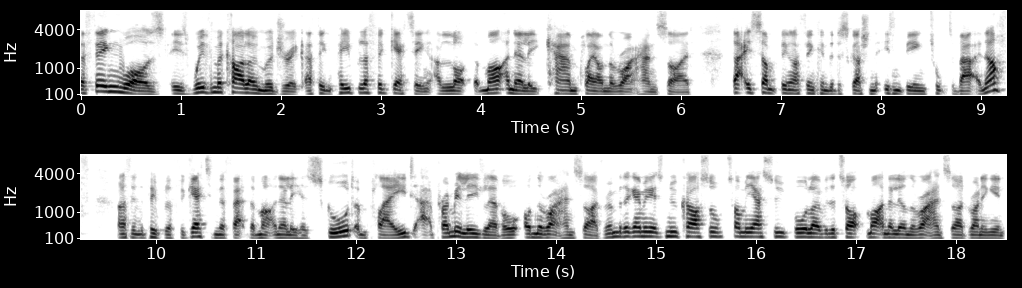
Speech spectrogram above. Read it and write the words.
the thing was is with Mykhailo Mudryk, I think people are forgetting a lot that Martinelli can play on the right hand side. That is something I think in the discussion that isn't being talked about enough. And I think that people are forgetting the fact that Martinelli has scored and played at a Premier League level on the right hand side. Remember the game against Newcastle? Tomiyasu, ball over the top, Martinelli on the right hand side running in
